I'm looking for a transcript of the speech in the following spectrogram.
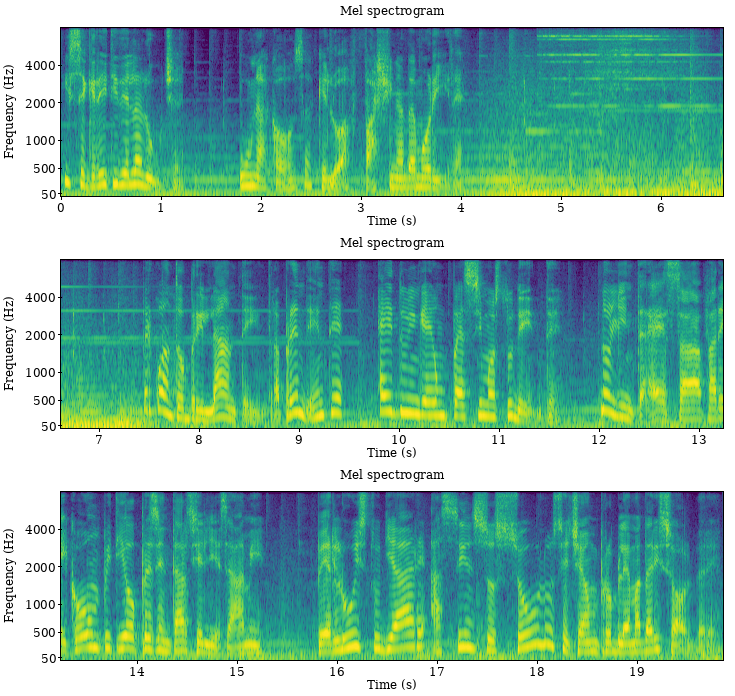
i segreti della luce. Una cosa che lo affascina da morire. Per quanto brillante e intraprendente, Edwin è un pessimo studente. Non gli interessa fare i compiti o presentarsi agli esami. Per lui studiare ha senso solo se c'è un problema da risolvere.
